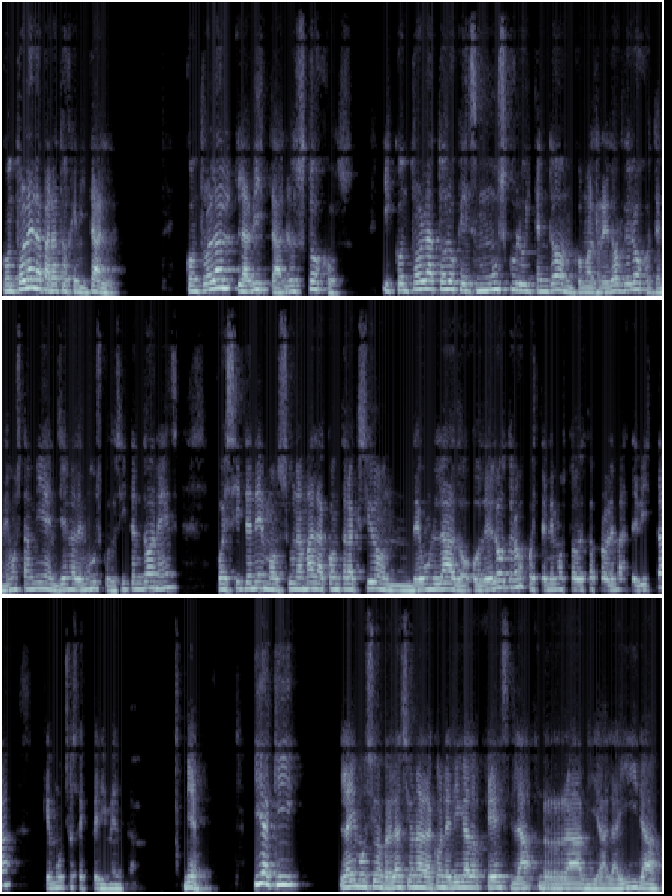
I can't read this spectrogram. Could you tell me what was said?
Controla el aparato genital, controla la vista, los ojos. Y controla todo lo que es músculo y tendón, como alrededor del ojo. Tenemos también lleno de músculos y tendones, pues si tenemos una mala contracción de un lado o del otro, pues tenemos todos estos problemas de vista que muchos experimentan. Bien, y aquí la emoción relacionada con el hígado es la rabia, la ira,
